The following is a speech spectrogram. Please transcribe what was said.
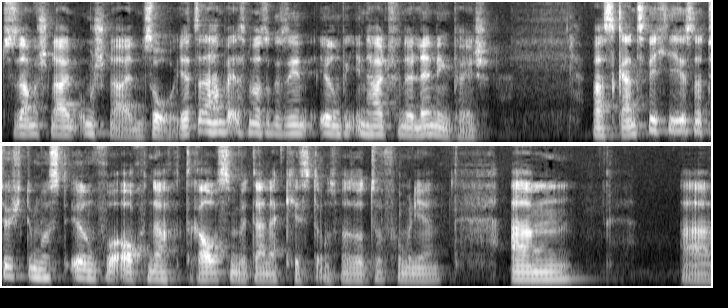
zusammenschneiden, umschneiden. So, jetzt haben wir erstmal so gesehen irgendwie Inhalt von der Landingpage. Was ganz wichtig ist natürlich, du musst irgendwo auch nach draußen mit deiner Kiste, um es mal so zu formulieren. Ähm, äh,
